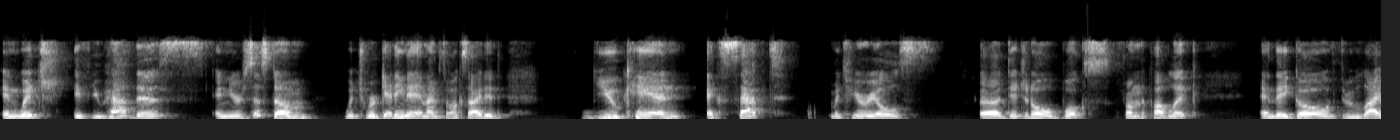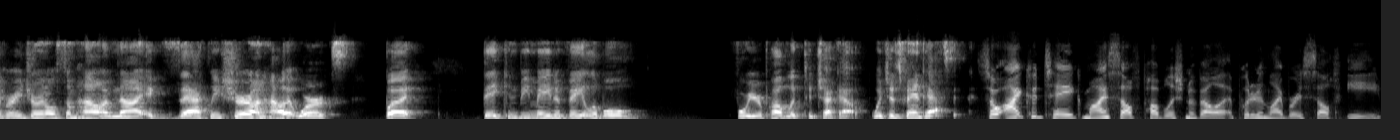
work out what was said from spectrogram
in which if you have this in your system, which we're getting it, and I'm so excited, you can accept materials, uh, digital books from the public, and they go through Library Journal somehow. I'm not exactly sure on how it works, but they can be made available for your public to check out, which is fantastic. So I could take my self-published novella and put it in Library Self E,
